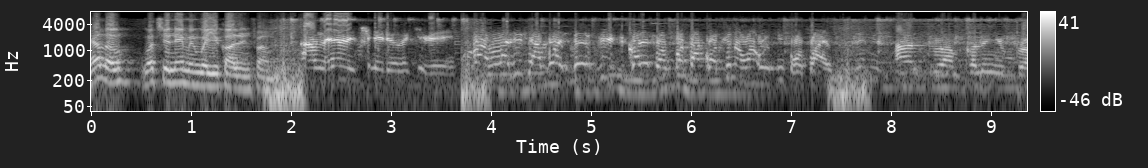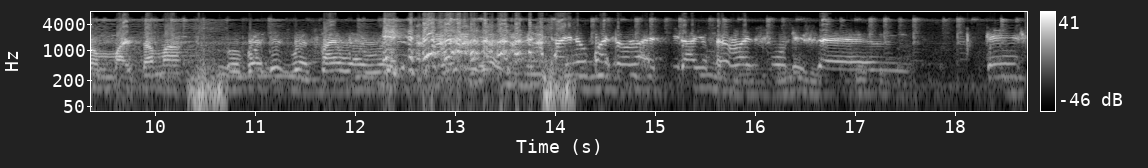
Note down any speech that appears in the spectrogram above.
Hello, what's your name and where you calling from? I'm Henry Chinedu Olekiwe. Mama, this is your boy David calling from Port Harcourt, you know, 106.5. Andrew, I'm calling you from Maitama. Oh boy, this boy is fine well, well. I know quite alright that your favorite food is um, beef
